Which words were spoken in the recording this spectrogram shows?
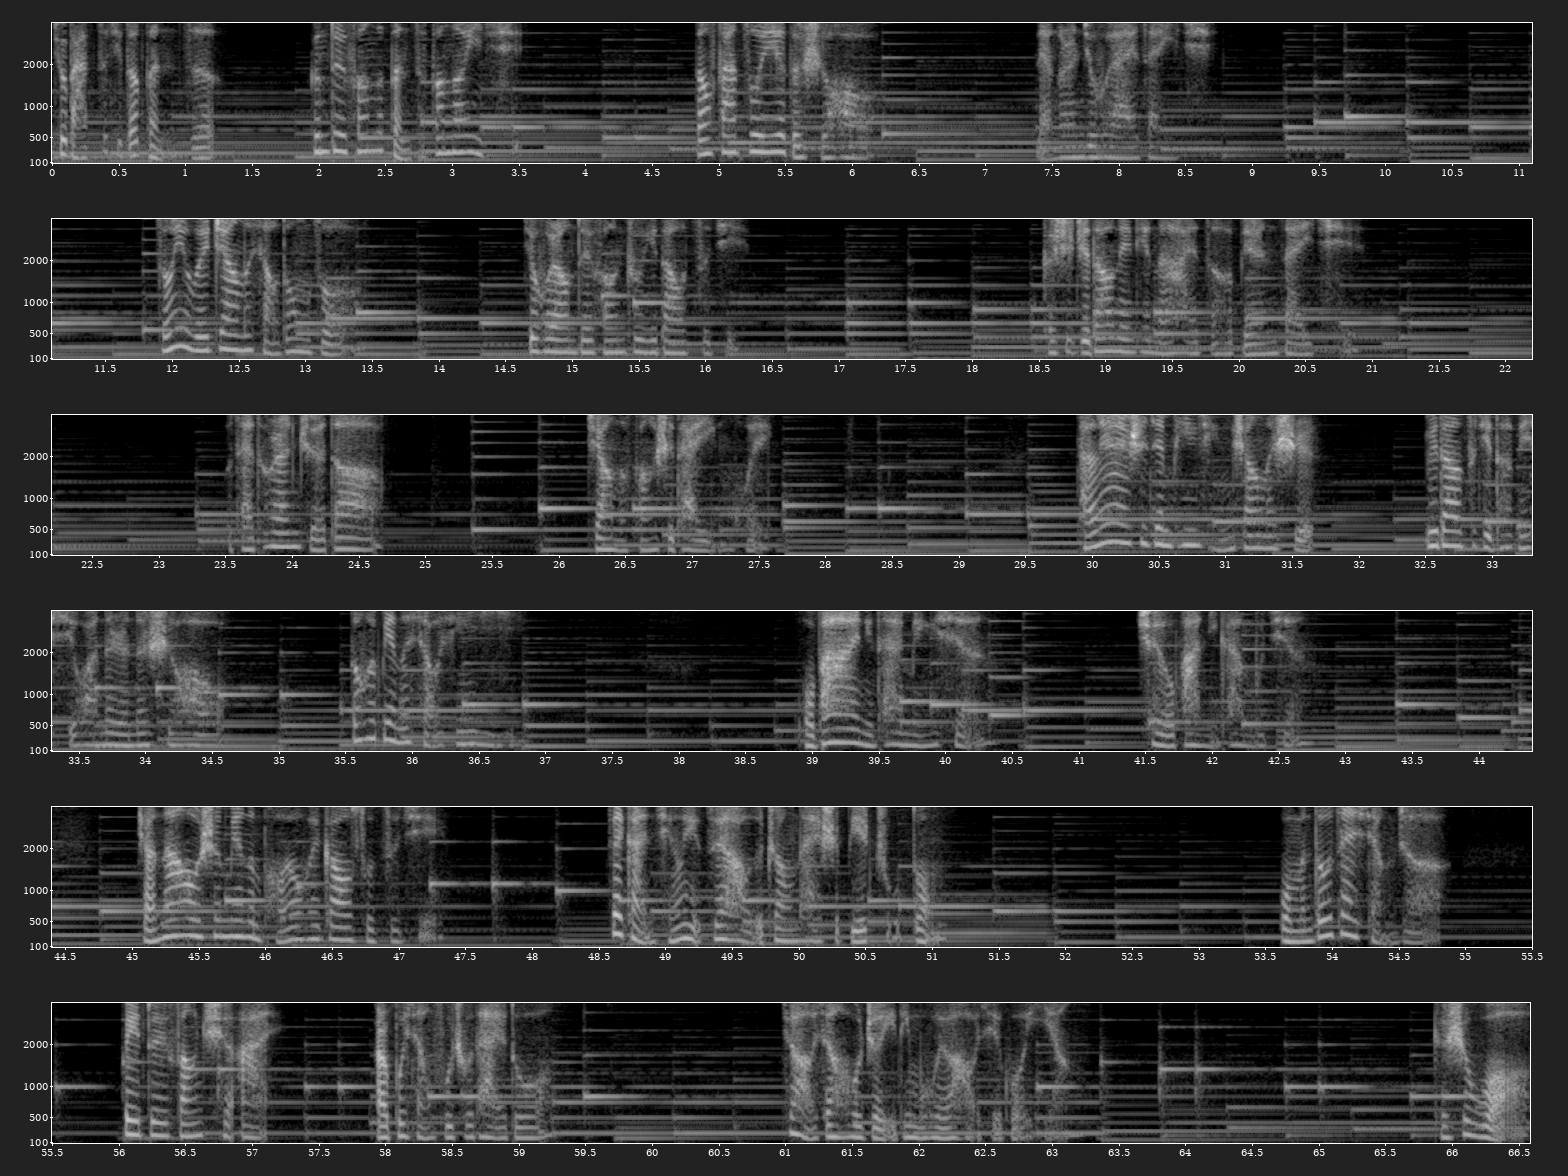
就把自己的本子跟对方的本子放到一起。当发作业的时候，两个人就会挨在一起。总以为这样的小动作，就会让对方注意到自己。可是直到那天男孩子和别人在一起，我才突然觉得。这样的方式太隐晦。谈恋爱是件拼情商的事，遇到自己特别喜欢的人的时候，都会变得小心翼翼。我怕爱你太明显，却又怕你看不见。长大后，身边的朋友会告诉自己，在感情里最好的状态是别主动。我们都在想着。被对方去爱，而不想付出太多，就好像后者一定不会有好结果一样。可是我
